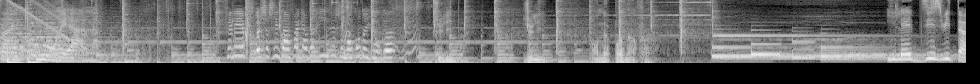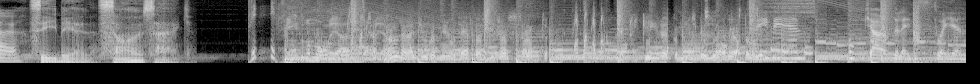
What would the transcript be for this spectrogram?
CIBL 101.5 Montréal. Philippe, tu vas chercher les enfants à la garderie, j'ai mon cours de yoga. Julie, Julie, on n'a pas d'enfant. Il est 18 h. CIBL 101.5. Vivre Montréal. Dans la radio communautaire, parce que les gens se sentent impliqués, là, comme une espèce de longueur d'onde. CIBL, au cœur de la vie citoyenne.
